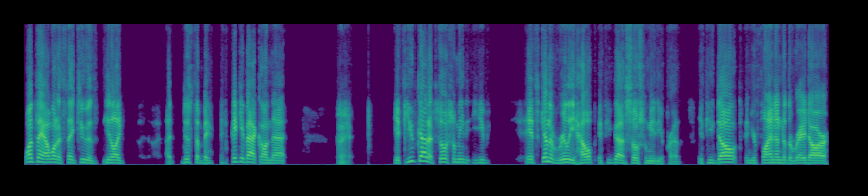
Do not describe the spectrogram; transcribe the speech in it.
One thing I want to say too is, you know, like uh, just to piggyback on that, if you've got a social media, you it's going to really help if you've got a social media presence. If you don't and you're flying under the radar,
